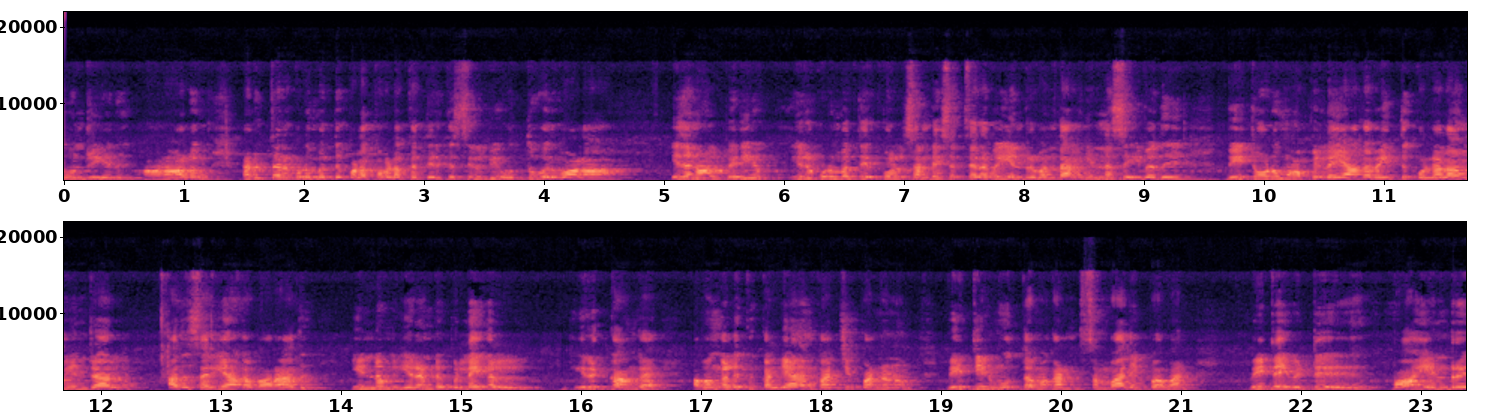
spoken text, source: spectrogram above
தோன்றியது. ஆனாலும் நடுத்தர குடும்பத்து பழக்க வழக்கத்திற்கு செல்வி ஒத்து வருவாளா? இதனால் பெரிய இரு குடும்பத்திற்குள் சண்டை சச்சரவு என்று வந்தால் என்ன செய்வது? வீட்டோடு மாப்பிள்ளையாக வைத்து கொள்ளலாம் என்றால் அது சரியாக வராது. இன்னும் இரண்டு பிள்ளைகள் இருக்காங்க. அவங்களுக்கு கல்யாணம் காட்சி பண்ணணும். வீட்டின் மூத்த மகன் சம்பாதிப்பவன். வீட்டை விட்டு வா என்று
